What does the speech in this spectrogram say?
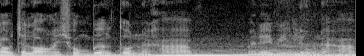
เราจะลองให้ชมเบื้องต้นนะครับ ไม่ได้วิ่งเร็วนะครับ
